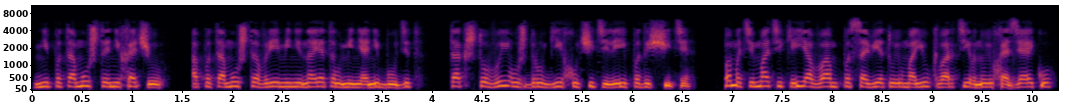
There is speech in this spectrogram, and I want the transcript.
Не потому что не хочу, а потому что времени на это у меня не будет, так что вы уж других учителей подыщите. По математике я вам посоветую мою квартирную хозяйку,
